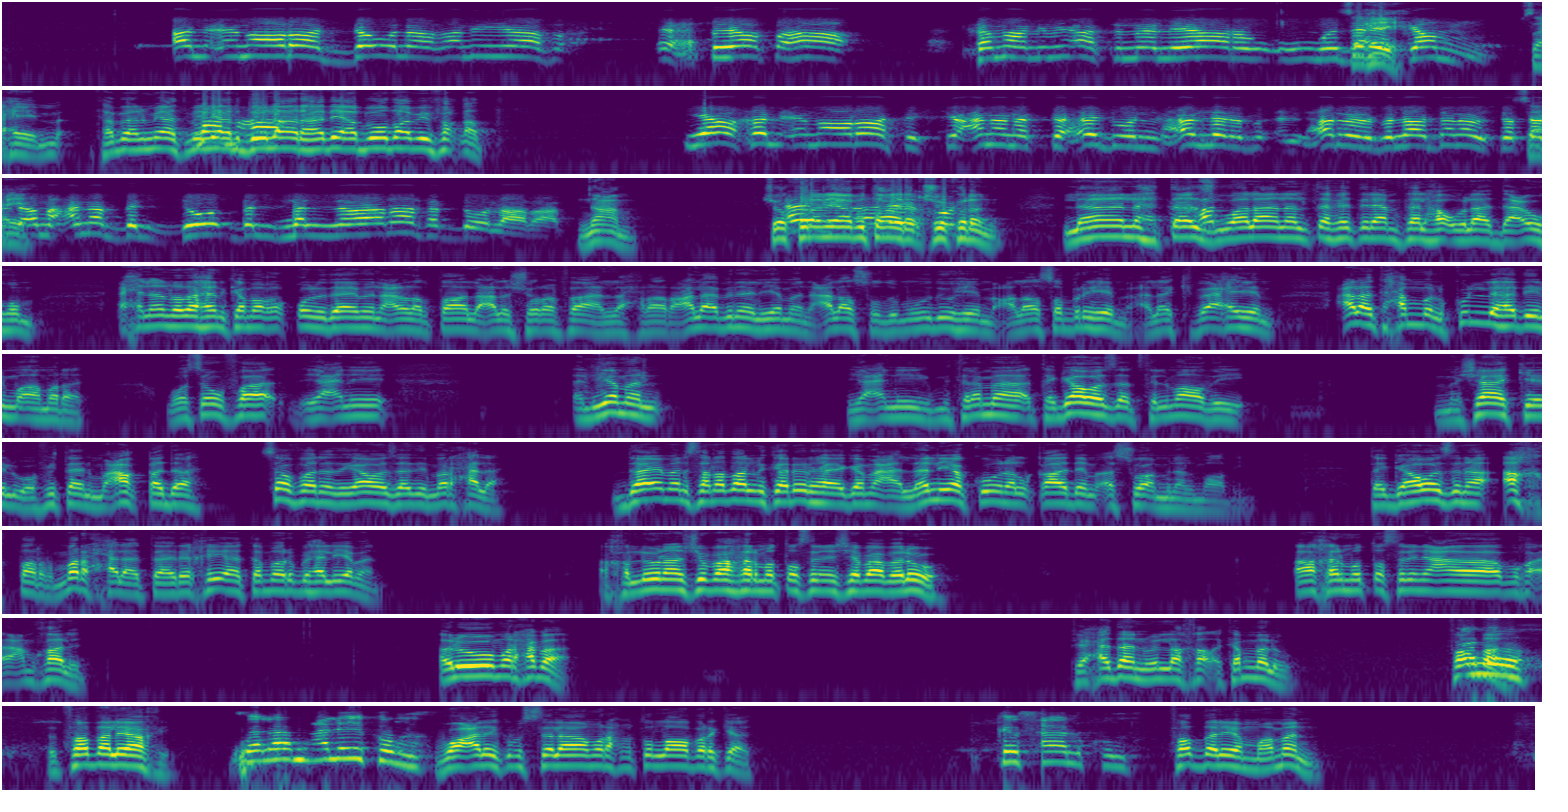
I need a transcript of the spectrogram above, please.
الإمارات دولة غنية إحتياطها 800 مليار ومدري. كم. صحيح. 800 مليار دولار هذه أبو ظبي فقط. يا أخي الإمارات إحنا نتحد ونحرر نحرر بلادنا وستسمحنا بالدو بالمليارات الدولارات. نعم. شكرا يا أبو طارق شكرا. لا نهتز ولا نلتفت لأمثال هؤلاء دعوهم. إحنا نراهن كما نقول دائما على الأبطال على الشرفاء على الأحرار على أبناء اليمن على صمودهم على صبرهم على كفاحهم على تحمل كل هذه المؤامرات. وسوف يعني اليمن يعني مثلما تجاوزت في الماضي مشاكل وفتن معقدة سوف نتجاوز هذه المرحلة. دائما سنظل نكررها يا جماعة لن يكون القادم أسوأ من الماضي. تجاوزنا أخطر مرحلة تاريخية تمر بها اليمن. خلونا نشوف آخر متصلين يا شباب. ألو. آخر متصلين يا عم خالد. ألو مرحبا. في حدا ولا خل... كملوا. تفضل. تفضل يا أخي. السلام عليكم. وعليكم السلام ورحمة الله وبركاته. كيف حالكم؟ تفضل يما من؟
